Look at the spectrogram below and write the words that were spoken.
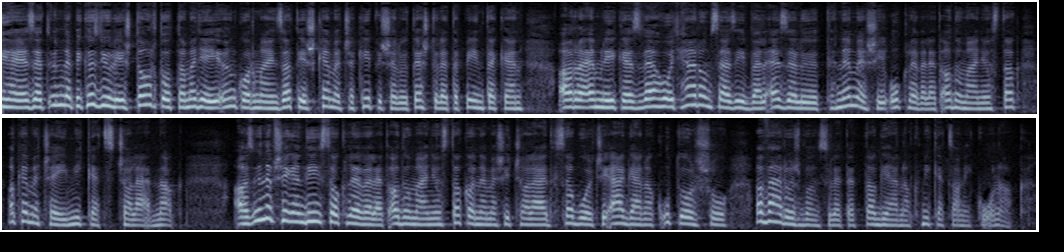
Kihelyezett ünnepi közgyűlés tartott a megyei önkormányzat és Kemecse képviselő testülete pénteken, arra emlékezve, hogy 300 évvel ezelőtt nemesi oklevelet adományoztak a kemecsei Mikec családnak. Az ünnepségen díszoklevelet adományoztak a nemesi család Szabolcsi ágának utolsó, a városban született tagjának Mikec Anikónak.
